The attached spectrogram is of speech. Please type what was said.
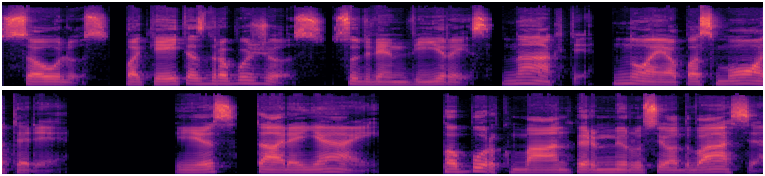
Saulius, pakeitęs drabužius, su dviem vyrais, naktį nuėjo pas moterį. Jis tarė jai, paburk man per mirusiojo dvasę,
